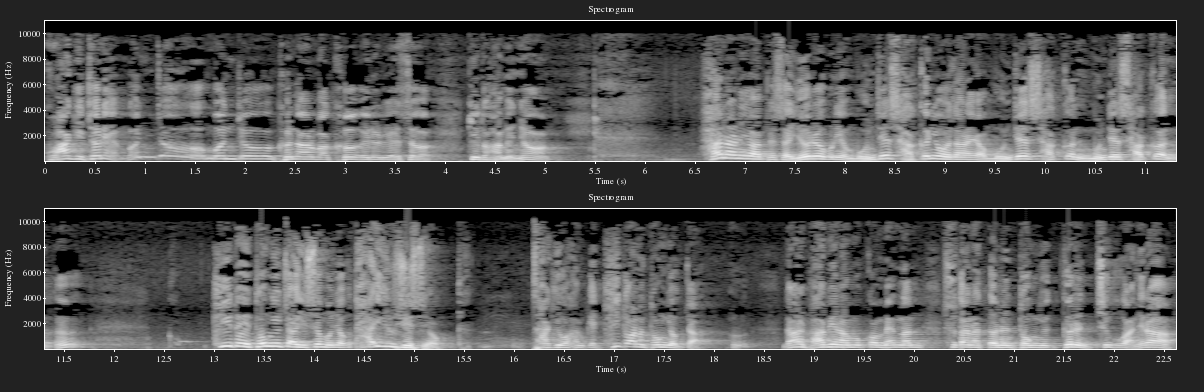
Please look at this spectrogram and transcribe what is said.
구하기 전에 먼저 먼저 그날과 그 의를 위해서 기도하면요. 하나님 앞에서 여러분이 문제 사건이 오잖아요. 문제 사건, 문제 사건, 어? 기도의 동력자 있으면 다 이룰 수 있어요. 자기와 함께 기도하는 동력자. 어? 날 밥이나 먹고 맨날 수다나 떠는 동력, 그런 친구가 아니라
